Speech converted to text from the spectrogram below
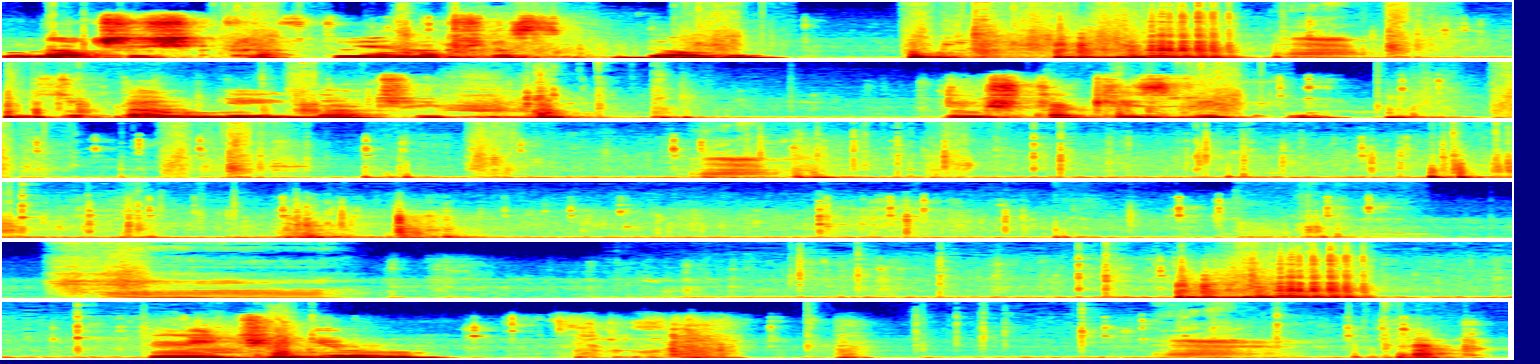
inaczej się kraftuje na przykład budowy. Zupełnie inaczej niż taki zwykły. Nic nie mam. Tak.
